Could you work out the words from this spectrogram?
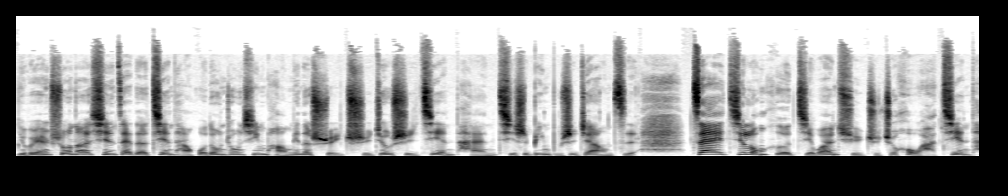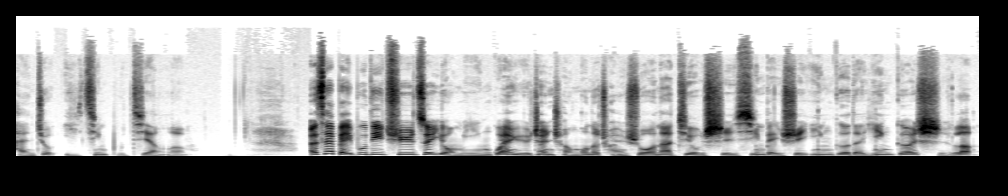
有人说呢，现在的剑坛活动中心旁边的水池就是剑坛，其实并不是这样子。在基隆河解弯曲直之后啊，剑潭就已经不见了。而在北部地区最有名关于郑成功的传说，那就是新北市莺歌的莺歌石了。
